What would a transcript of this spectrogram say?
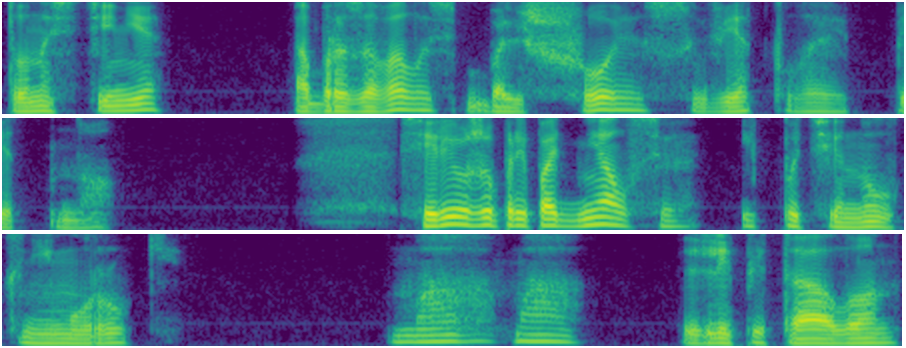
то на стене образовалось большое светлое пятно. Сережа приподнялся и потянул к нему руки. «Мама!» — лепетал он.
